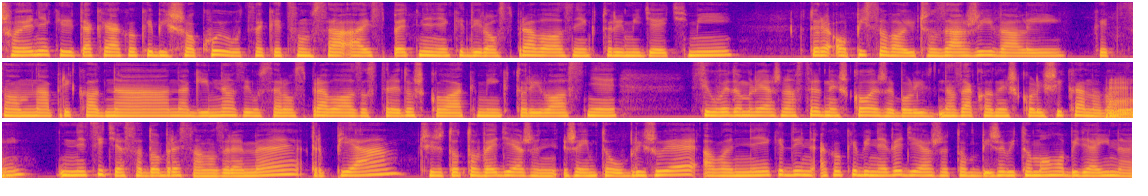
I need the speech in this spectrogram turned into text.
Čo je niekedy také ako keby šokujúce, keď som sa aj spätne niekedy rozprávala s niektorými deťmi, ktoré opisovali, čo zažívali, keď som napríklad na, na gymnáziu sa rozprávala so stredoškolákmi, ktorí vlastne si uvedomili až na strednej škole, že boli na základnej školy šikanovaní. Hmm necítia sa dobre samozrejme, trpia, čiže toto vedia, že, že im to ubližuje, ale niekedy ako keby nevedia, že, to, že by to mohlo byť aj iné.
